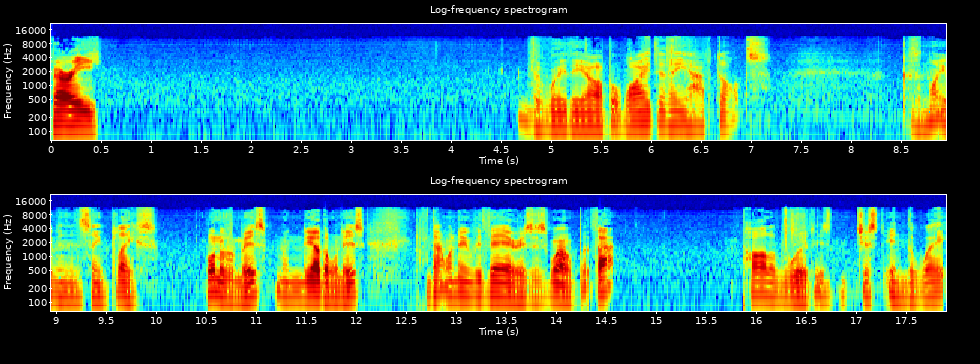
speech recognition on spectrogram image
very the way they are, but why do they have dots? Because they're not even in the same place. One of them is, and the other one is. That one over there is as well, but that pile of wood is just in the way.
